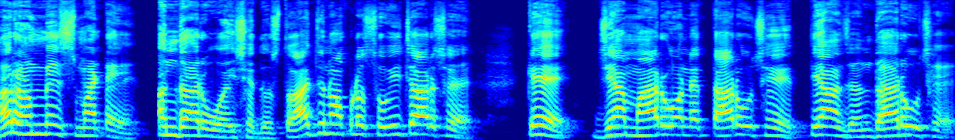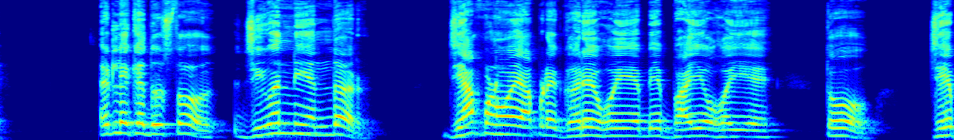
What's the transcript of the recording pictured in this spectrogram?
હર હંમેશ માટે અંધારું હોય છે દોસ્તો. આજનો આપણો સુવિચાર છે કે જ્યાં મારું અને તારું છે, ત્યાં જ અંધારું છે. એટલે કે દોસ્તો, જીવનની અંદર જ્યાં પણ હોય, આપણે ઘરે હોઈએ, બે ભાઈઓ હોઈએ, તો જે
